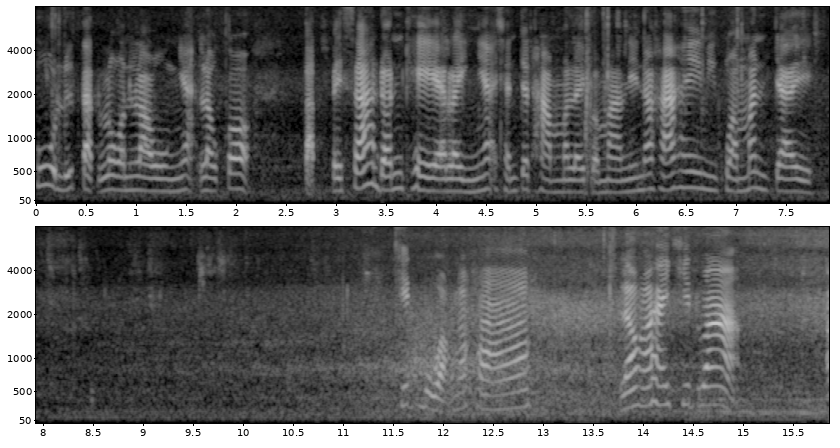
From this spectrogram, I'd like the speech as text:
พูดหรือตัดรอนเราเงี้ยเราก็ตัดไปซะดอนแคร์อะไรเงี้ยฉันจะทำอะไรประมาณนี้นะคะ ให้มีความมั่นใจ คิดบวกนะคะ แล้วก็ให้คิดว่าเ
